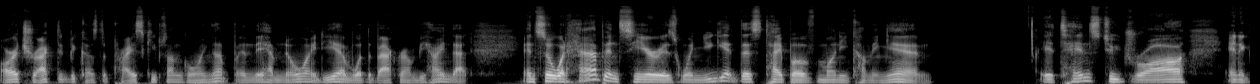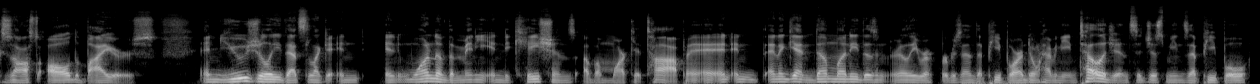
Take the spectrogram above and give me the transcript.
are attracted because the price keeps on going up and they have no idea of what the background behind that. And so what happens here is when you get this type of money coming in, it tends to draw and exhaust all the buyers. And usually that's like an in one of the many indications of a market top. And and and again, dumb money doesn't really represent that people are, don't have any intelligence. It just means that people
